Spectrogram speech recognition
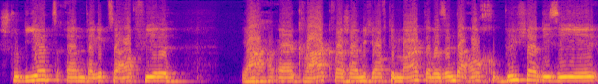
studiert. Ähm, da gibt es ja auch viel ja, äh, Quark wahrscheinlich auf dem Markt, aber sind da auch Bücher, die Sie,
